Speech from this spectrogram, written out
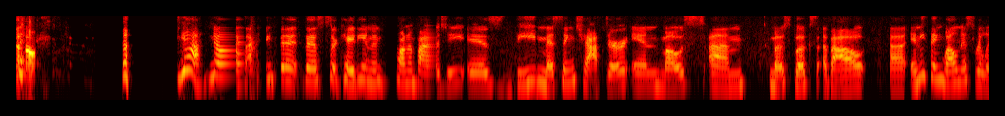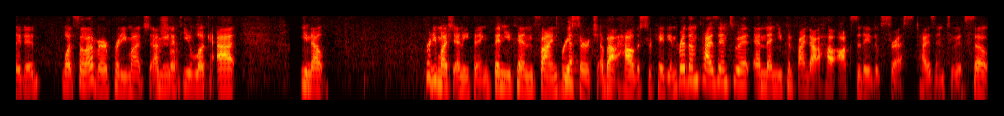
yeah, no, I think that the circadian and quantum biology is the missing chapter in most um, most books about uh, anything wellness related whatsoever, pretty much. I For mean, sure. if you look at, you know, pretty much anything, then you can find research yeah. about how the circadian rhythm ties into it. And then you can find out how oxidative stress ties into it. So,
